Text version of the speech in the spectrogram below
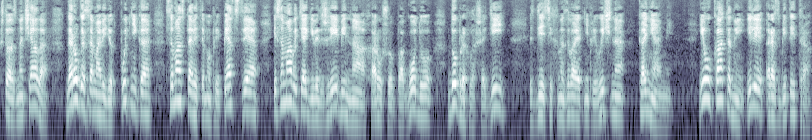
что означало, дорога сама ведет путника, сама ставит ему препятствия и сама вытягивает жребий на хорошую погоду, добрых лошадей, здесь их называют непривычно конями, и укатанный или разбитый трак.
